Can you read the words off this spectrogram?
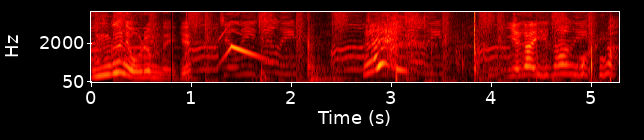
은근히 어렵네, 이게. 얘가 이상한 건가?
